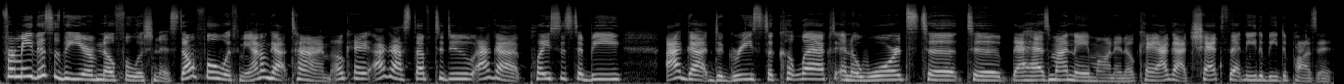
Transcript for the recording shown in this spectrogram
For me, this is the year of no foolishness. Don't fool with me. I don't got time, okay? I got stuff to do, I got places to be. I got degrees to collect and awards to to that has my name on it, okay? I got checks that need to be deposited.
